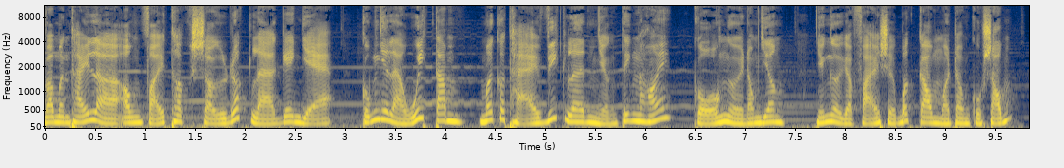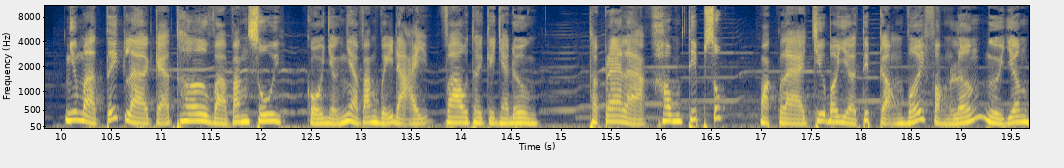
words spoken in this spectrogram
Và mình thấy là ông phải thật sự rất là gan dạ cũng như là quyết tâm mới có thể viết lên những tiếng nói của người nông dân, những người gặp phải sự bất công ở trong cuộc sống nhưng mà tiếc là cả thơ và văn xuôi của những nhà văn vĩ đại vào thời kỳ nhà đường thật ra là không tiếp xúc hoặc là chưa bao giờ tiếp cận với phần lớn người dân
